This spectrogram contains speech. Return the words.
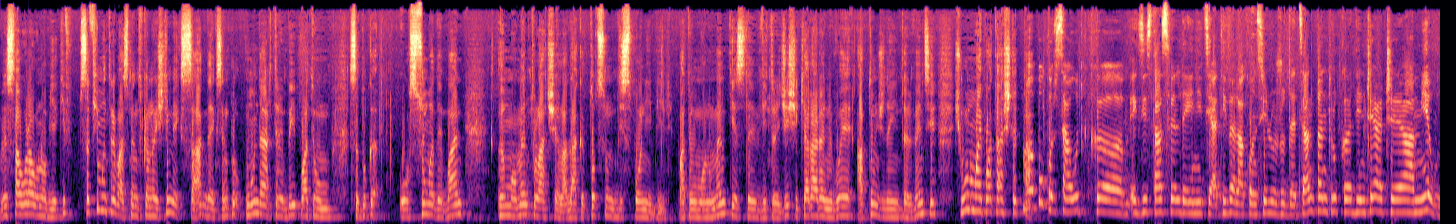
restaura un obiectiv, să fim întrebați, pentru că noi știm exact, de exemplu, unde ar trebui poate un, să ducă o sumă de bani în momentul acela, dacă toți sunt disponibili. Poate un monument este vitregit și chiar are nevoie atunci de intervenție și unul mai poate aștepta. Mă bucur să aud că există astfel de inițiative la Consiliul Județean pentru că din ceea ce am eu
